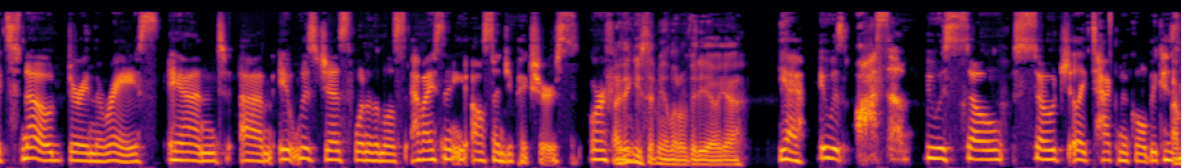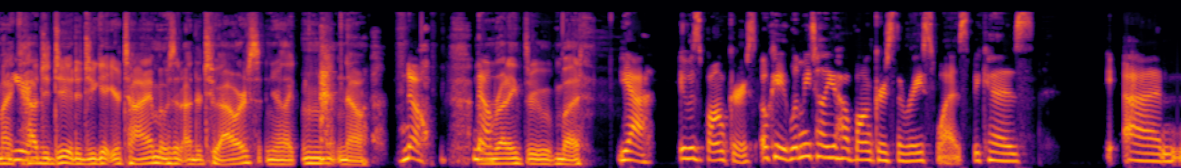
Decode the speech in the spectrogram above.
It snowed during the race, and um, it was just one of the most. Have I sent you? I'll send you pictures. Or if I think you sent me a little video. Yeah. yeah, it was awesome. It was so so like technical because I'm like, how'd you do? Did you get your time? It was it under two hours? And you're like, mm, no, no no I'm running through mud. Yeah, it was bonkers. Okay, let me tell you how bonkers the race was because um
